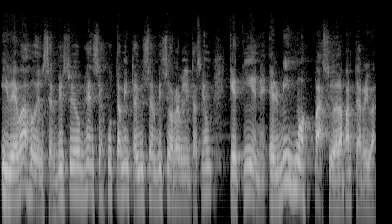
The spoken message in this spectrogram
y debajo del servicio de urgencia justamente hay un servicio de rehabilitación que tiene el mismo espacio de la parte de arriba,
